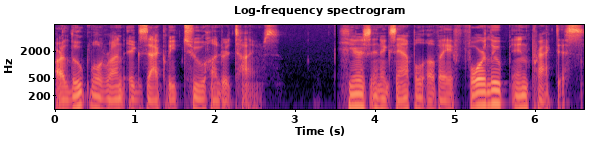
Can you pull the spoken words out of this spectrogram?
our loop will run exactly 200 times. Here's an example of a for loop in practice.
